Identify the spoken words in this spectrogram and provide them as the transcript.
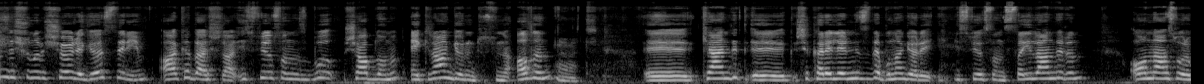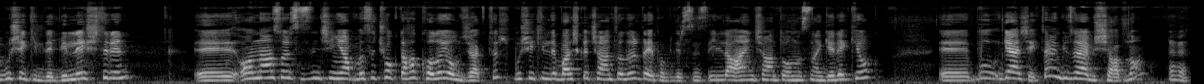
Şimdi şunu bir şöyle göstereyim. Arkadaşlar istiyorsanız bu şablonun ekran görüntüsünü alın. Evet. Ee, kendi e, şu karelerinizi de buna göre istiyorsanız sayılandırın. Ondan sonra bu şekilde birleştirin. Ee, ondan sonra sizin için yapması çok daha kolay olacaktır. Bu şekilde başka çantaları da yapabilirsiniz. İlla aynı çanta olmasına gerek yok. Ee, bu gerçekten güzel bir şablon. Evet.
